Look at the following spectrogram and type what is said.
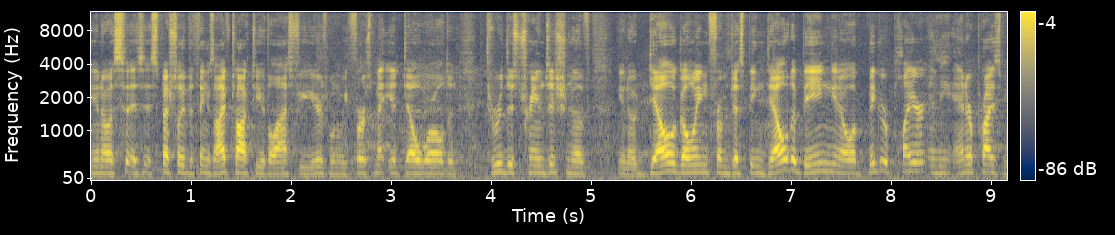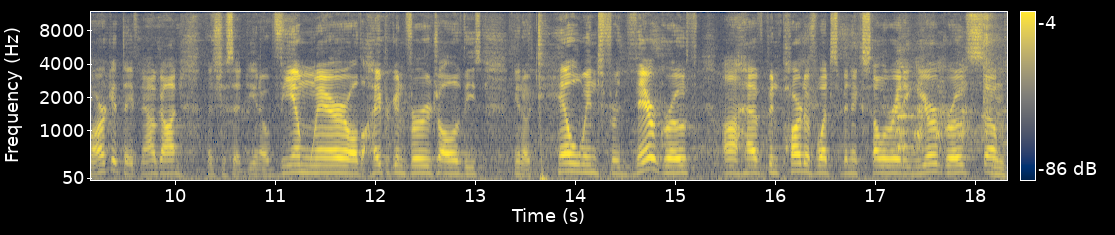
you know, especially the things I've talked to you the last few years when we first met you at Dell World, and through this transition of, you know, Dell going from just being Dell to being, you know, a bigger player in the enterprise market. They've now got, as you said, you know, VMware, all the hyperconverged, all of these, you know, tailwinds for their growth uh, have been part of what's been accelerating your growth. So mm.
